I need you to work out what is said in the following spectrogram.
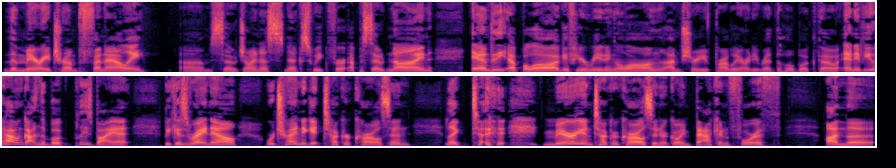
the Mary Trump finale. Um, so join us next week for episode nine and the epilogue if you're reading along. I'm sure you've probably already read the whole book though. And if you haven't gotten the book, please buy it because right now we're trying to get Tucker Carlson. Like t- Mary and Tucker Carlson are going back and forth on the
